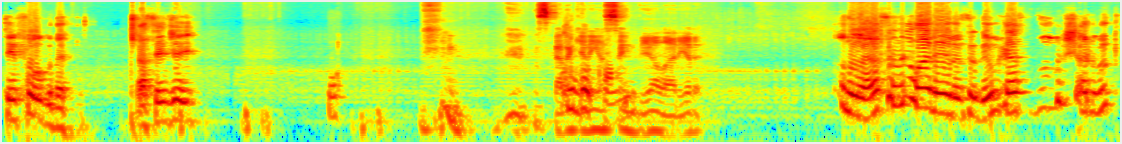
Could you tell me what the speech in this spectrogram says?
tem fogo, né? Acende aí. Os caras querem acender a lareira. Não é acender a lareira, acender o resto do charuto.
